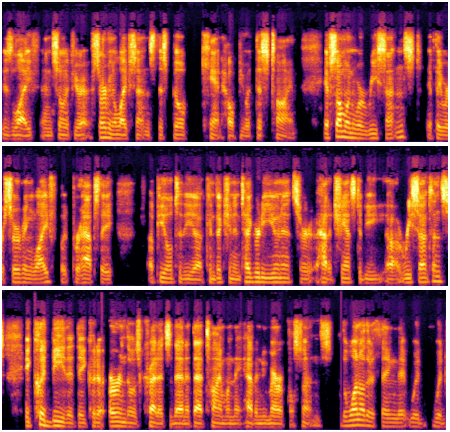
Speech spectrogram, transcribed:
is life. And so if you're serving a life sentence, this bill can't help you at this time. If someone were resentenced, if they were serving life, but perhaps they appealed to the uh, conviction integrity units or had a chance to be uh, resentenced, it could be that they could have earned those credits then at that time when they have a numerical sentence. The one other thing that would would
